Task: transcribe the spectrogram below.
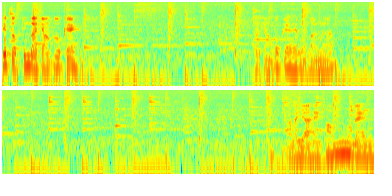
Tiếp tục chúng ta chọn OK. Và chọn OK thêm một lần nữa. Và bây giờ hệ thống đang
